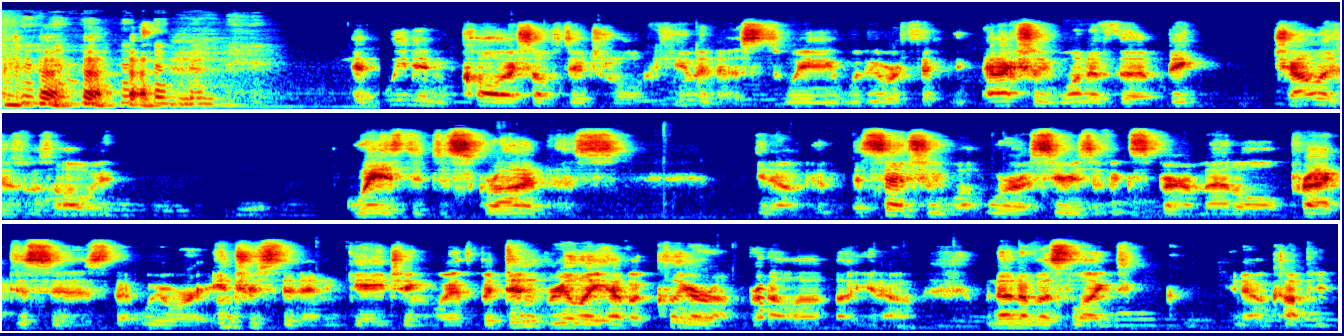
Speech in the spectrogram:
We didn't call ourselves digital humanists. We we were th- actually one of the big challenges was always ways to describe this. You know, essentially what were a series of experimental practices that we were interested in engaging with, but didn't really have a clear umbrella. But, You know, none of us liked, you know, compu-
